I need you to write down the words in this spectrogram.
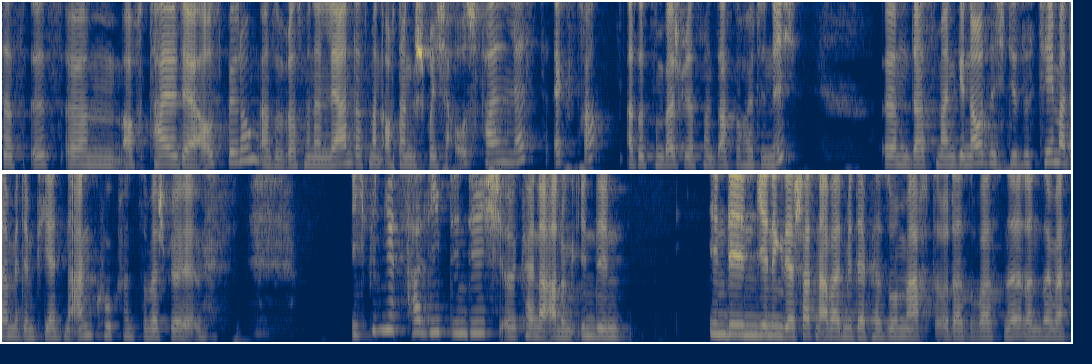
Das ist ähm, auch Teil der Ausbildung, also dass man dann lernt, dass man auch dann Gespräche ausfallen lässt extra also zum Beispiel, dass man sagt, so heute nicht. Ähm, dass man genau sich dieses Thema dann mit dem Klienten anguckt, wenn zum Beispiel, ich bin jetzt verliebt in dich, äh, keine Ahnung, in den, in denjenigen, der Schattenarbeit mit der Person macht oder sowas, ne, dann sagen wir,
